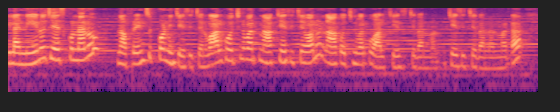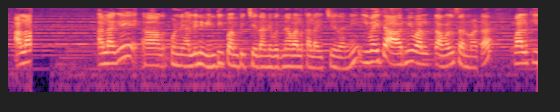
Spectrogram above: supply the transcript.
ఇలా నేను చేసుకున్నాను నా ఫ్రెండ్స్కి కూడా నేను చేసి ఇచ్చాను వాళ్ళకి వచ్చిన వరకు నాకు చేసి ఇచ్చేవాళ్ళు నాకు వచ్చిన వరకు వాళ్ళకి చేసి ఇచ్చేదాన్ని చేసి ఇచ్చేదాన్ని అనమాట అలా అలాగే కొన్ని అల్లిని ఇంటికి పంపించేదాన్ని వదిన వాళ్ళకి అలా ఇచ్చేదాన్ని. ఇవైతే ఆర్మీ వాళ్ళ టవల్స్ అనమాట వాళ్ళకి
